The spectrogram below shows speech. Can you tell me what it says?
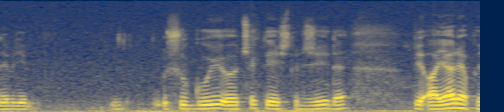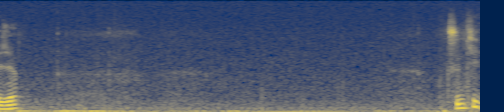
ne bileyim şu GUI ölçek değiştiriciyle bir ayar yapacağım. Çünkü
